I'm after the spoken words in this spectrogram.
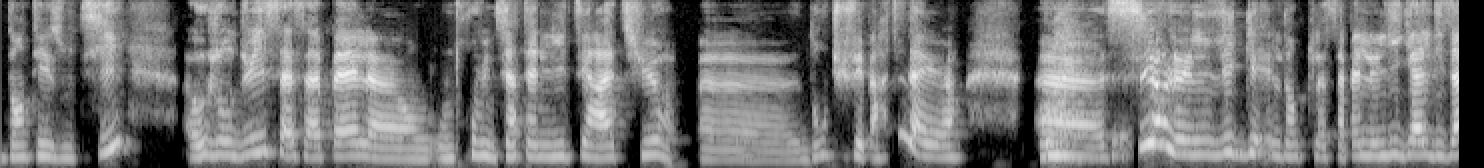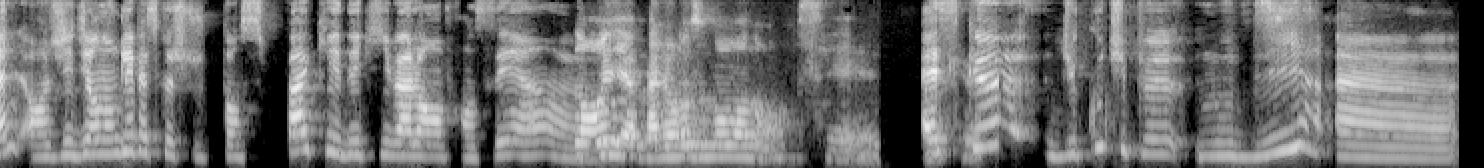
dans tes outils. Aujourd'hui, ça s'appelle, euh, on, trouve une certaine littérature dont tu fais partie d'ailleurs, sur le legal, donc ça s'appelle le legal design. Alors j'ai dit en anglais parce que je ne pense pas qu'il y ait d'équivalent en français. Hein, non, il y a, malheureusement non. Est-ce que du coup tu peux nous dire un,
